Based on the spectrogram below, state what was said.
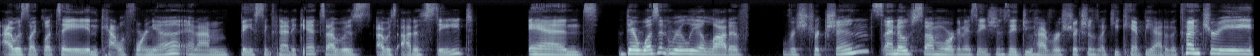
I was like let's say in California and I'm based in Connecticut so I was I was out of state. And there wasn't really a lot of restrictions. I know some organizations they do have restrictions like you can't be out of the country,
